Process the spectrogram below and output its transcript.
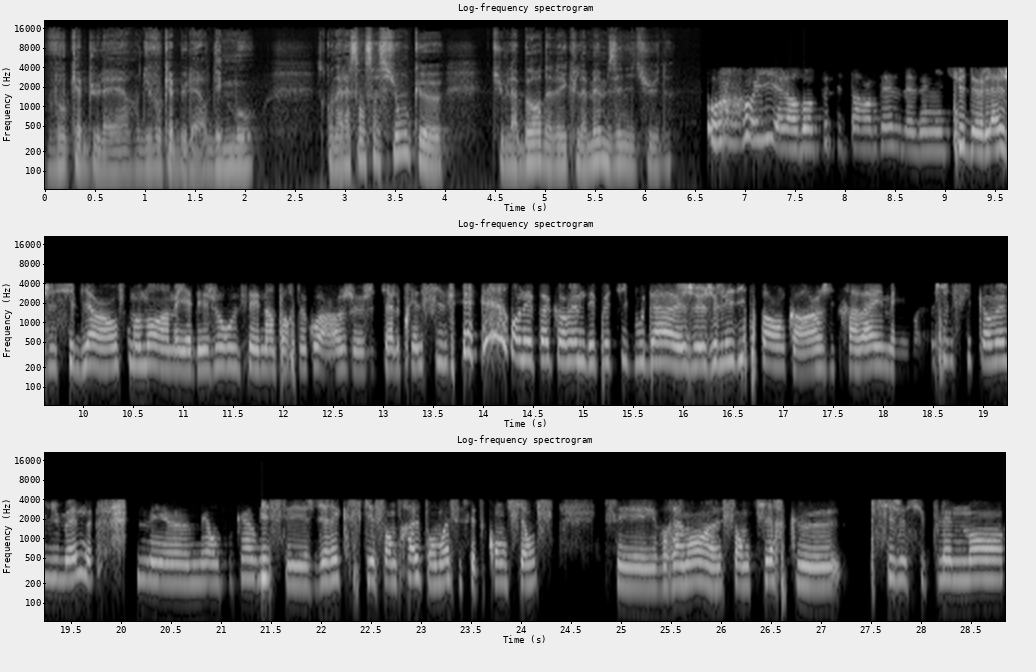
vocabulaire, du vocabulaire, des mots Est-ce qu'on a la sensation que tu l'abordes avec la même zénitude oui, alors bon, petite parenthèse, la zénitude, là je suis bien hein, en ce moment, hein, mais il y a des jours où c'est n'importe quoi, hein, je, tiens à le préciser. On n'est pas quand même des petits bouddhas, euh, je, je l'évite pas encore, j'y travaille, mais je suis quand même humaine. Mais, en tout cas, oui, c'est, je dirais que ce qui est central pour moi, c'est cette confiance. C'est vraiment sentir que si je suis pleinement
